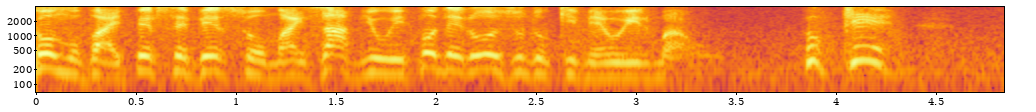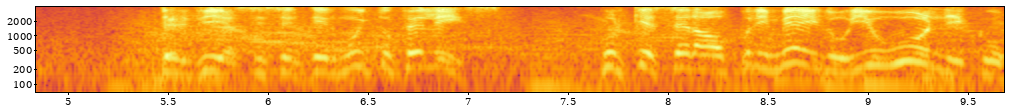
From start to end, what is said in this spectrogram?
Como vai perceber, sou mais hábil e poderoso do que meu irmão. O quê? Devia se sentir muito feliz, porque será o primeiro e o único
